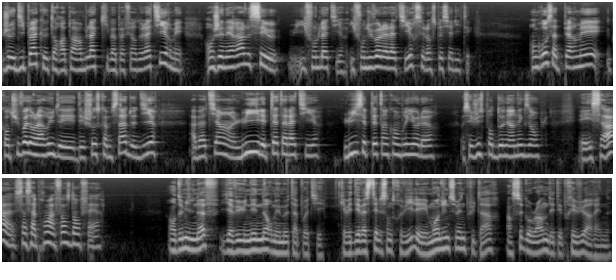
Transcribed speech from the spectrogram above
Je dis pas que t'auras pas un black qui va pas faire de la tire, mais en général, c'est eux. Ils font de la tire. Ils font du vol à la tire, c'est leur spécialité. En gros, ça te permet, quand tu vois dans la rue des, choses comme ça, de dire Ah bah tiens, lui, il est peut-être à la tire. Lui, c'est peut-être un cambrioleur. C'est juste pour te donner un exemple. Et ça, ça s'apprend à force d'en faire. En 2009, il y avait une énorme émeute à Poitiers, qui avait dévasté le centre-ville, et moins d'une semaine plus tard, un second round était prévu à Rennes.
